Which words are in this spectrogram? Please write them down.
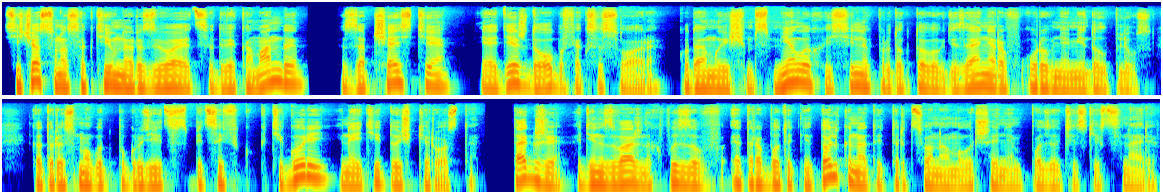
Сейчас у нас активно развиваются две команды — запчасти и одежда, обувь, аксессуары, куда мы ищем смелых и сильных продуктовых дизайнеров уровня Middle Plus, которые смогут погрузиться в специфику категорий и найти точки роста. Также один из важных вызовов — это работать не только над итерационным улучшением пользовательских сценариев,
